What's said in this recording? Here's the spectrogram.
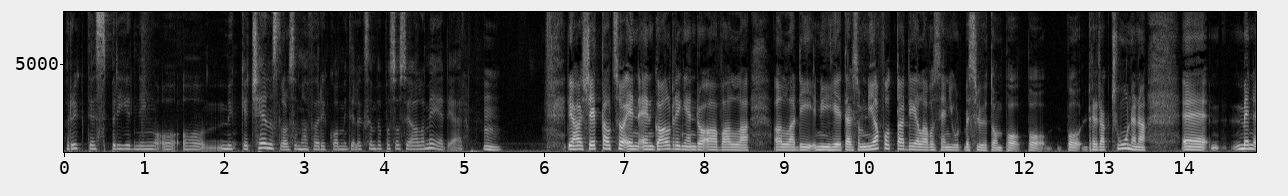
ryktesspridning och, och mycket känslor som har förekommit till exempel på sociala medier. Mm. Det har skett alltså en, en gallring ändå av alla, alla de nyheter som ni har fått ta del av och sen gjort beslut om på, på, på redaktionerna. Eh, men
